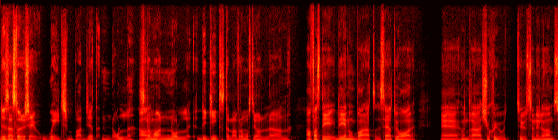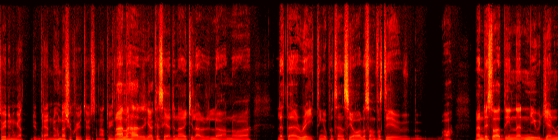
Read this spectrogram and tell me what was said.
Det sen står det sig wage budget noll. Så Ja. de har noll. Det kan inte stämma för de måste ju ha en lön. Ja, fast det, det är nog bara att säga att du har eh, 127 000 i lön så är det nog att du bränner 127 000. Att du inte Nej har... men här jag kan se dina killar och lön och lite rating och potential och sånt. Fast det ja. Men det står att din new gen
